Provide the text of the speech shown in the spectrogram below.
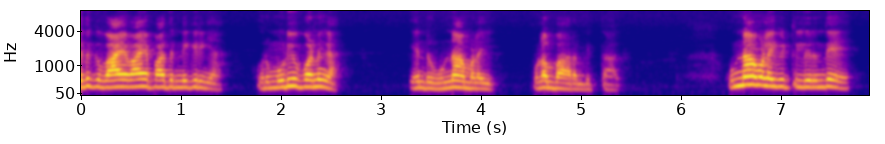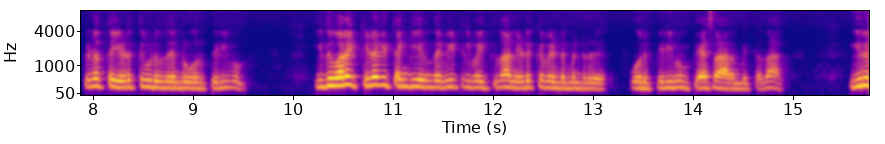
எதுக்கு வாய வாயை பார்த்துட்டு நிற்கிறீங்க ஒரு முடிவு பண்ணுங்க என்று உண்ணாமலை புலம்ப ஆரம்பித்தாள். உண்ணாமலை வீட்டிலிருந்தே பிணத்தை எடுத்து விடுவது என்று ஒரு பிரிவும். இதுவரை கிழவி தங்கியிருந்த வீட்டில் வைத்துதான் எடுக்க வேண்டும் என்று ஒரு பிரிவும் பேச ஆரம்பித்ததால் இரு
